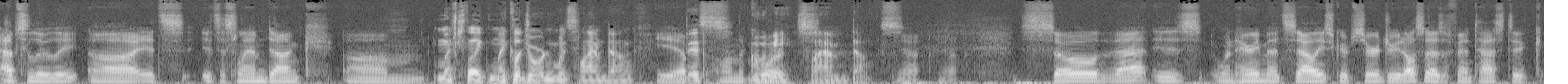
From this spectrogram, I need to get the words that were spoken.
Absolutely. Uh, it's it's a slam dunk. Um, Much like Michael Jordan would slam dunk, yep, this on the movie court. slam dunks. Yeah, yeah. So that is when Harry met Sally. Script surgery. It also has a fantastic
